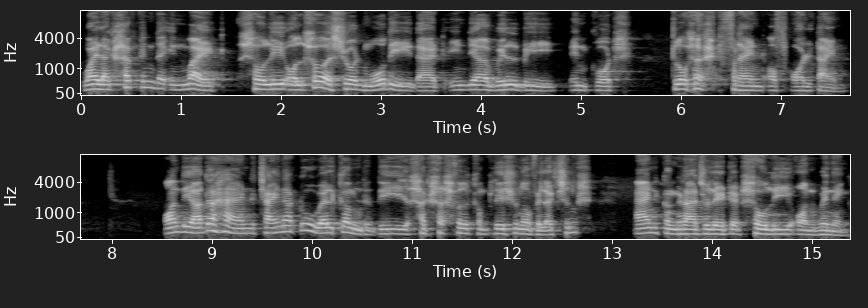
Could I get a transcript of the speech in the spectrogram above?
While accepting the invite, Solih also assured Modi that India will be, in quotes, closest friend of all time. On the other hand, China too welcomed the successful completion of elections and congratulated Solih on winning.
